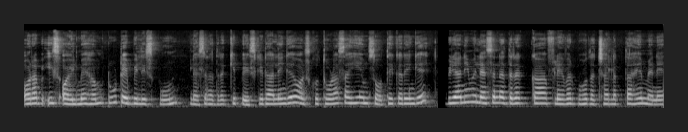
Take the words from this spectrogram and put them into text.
और अब इस ऑयल में हम टू टेबल स्पून लहसुन अदरक के पेस्ट के डालेंगे और इसको थोड़ा सा ही हम सोते करेंगे। बिरयानी में लहसुन अदरक का फ्लेवर बहुत अच्छा लगता है। मैंने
